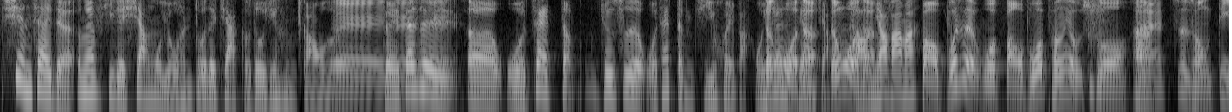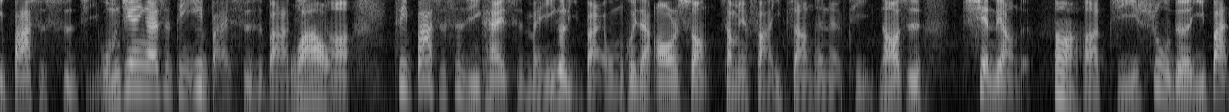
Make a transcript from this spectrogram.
现在的 NFT 的项目有很多的价格都已经很高了。对对，但是呃，我在等，就是我在等机会吧，我应该等我的是这样讲。等我的好，你要发吗？宝不是我宝博朋友说，嗯 哎，自从第八十四集，我们今天应该是第一百四十八集哇哦啊。第八十四集开始，每一个礼拜我们会在 Our Song 上面发一张 NFT，然后是限量的嗯，啊，集数的一半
